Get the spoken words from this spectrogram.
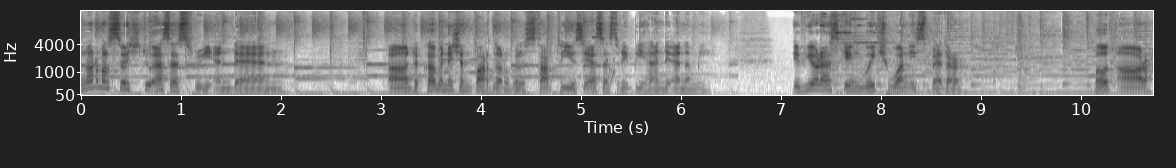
normal switch to SS3 and then uh, the combination partner will start to use the SS3 behind the enemy. If you're asking which one is better, both are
